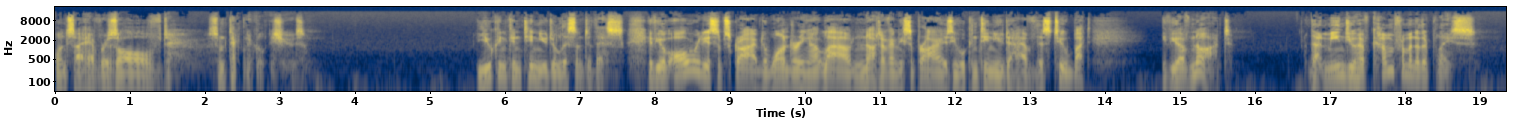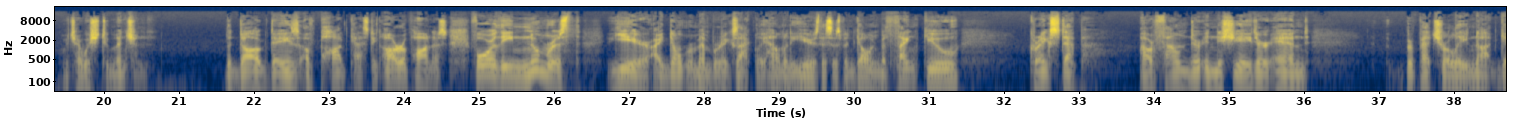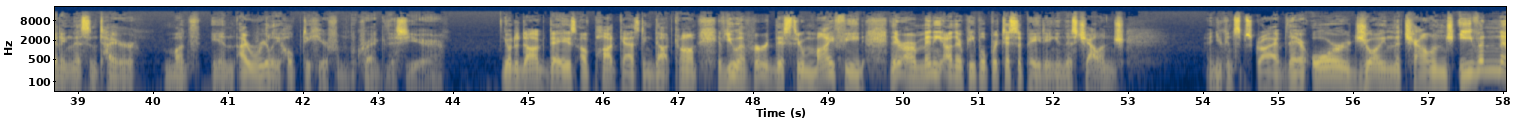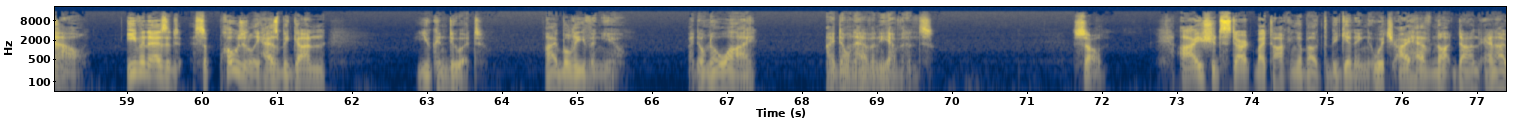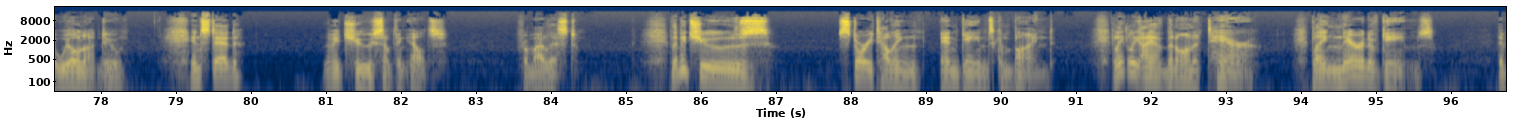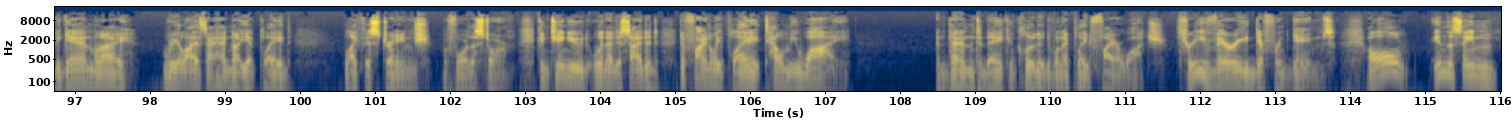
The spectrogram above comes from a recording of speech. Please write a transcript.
once I have resolved some technical issues you can continue to listen to this. If you have already subscribed to Wandering Out Loud, not of any surprise, you will continue to have this too. But if you have not, that means you have come from another place, which I wish to mention. The dog days of podcasting are upon us for the numerous year. I don't remember exactly how many years this has been going, but thank you, Kreg Steppe our founder, initiator, and perpetually not getting this entire month in. I really hope to hear from Kreg this year. Go to dogdaysofpodcasting.com. If you have heard this through my feed, there are many other people participating in this challenge. And you can subscribe there or join the challenge even now, even as it supposedly has begun you can do it. I believe in you. I don't know why. I don't have any evidence. So, I should start by talking about the beginning, which I have not done and I will not do. Instead, let me choose something else from my list. Let me choose storytelling and games combined. Lately, I have been on a tear, playing narrative games. It began when I realized I had not yet played Life is Strange before the storm. Continued when I decided to finally play Tell Me Why. And then today concluded when I played Firewatch. Three very different games, all in the same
